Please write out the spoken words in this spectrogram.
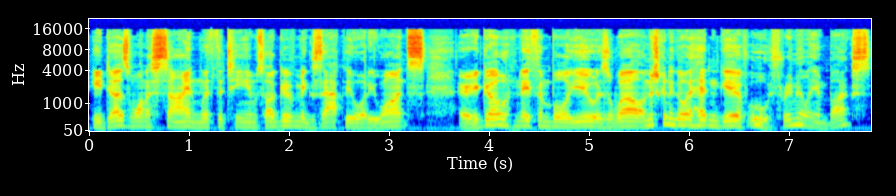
He does want to sign with the team, so I'll give him exactly what he wants. There you go, Nathan Beaulieu as well. I'm just gonna go ahead and give ooh three million bucks.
